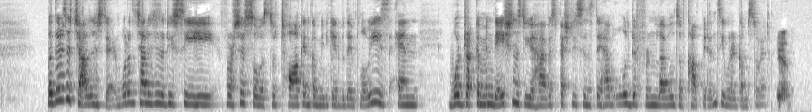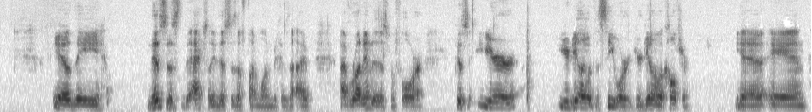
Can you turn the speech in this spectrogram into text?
But there's a challenge there. What are the challenges that you see for CISOs to talk and communicate with the employees? And what recommendations do you have, especially since they have all different levels of competency when it comes to it? Yeah. You know, the this is actually this is a fun one because I've I've run into this before. Because you're you're dealing with the c word you're dealing with culture. Yeah and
